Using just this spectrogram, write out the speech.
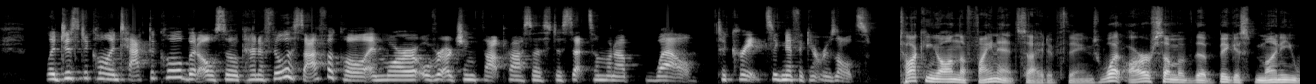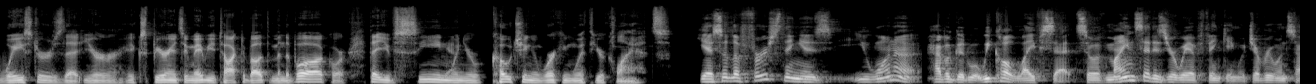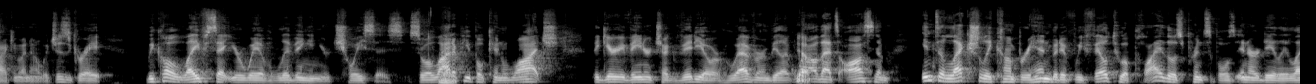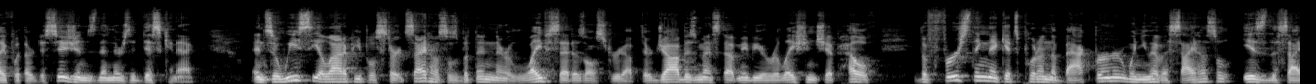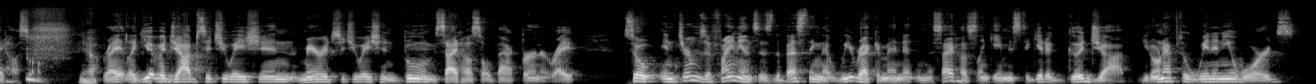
logistical and tactical, but also kind of philosophical and more overarching thought process to set someone up well to create significant results. Talking on the finance side of things, what are some of the biggest money wasters that you're experiencing? Maybe you talked about them in the book or that you've seen yeah. when you're coaching and working with your clients. Yeah. So the first thing is you want to have a good, what we call life set. So if mindset is your way of thinking, which everyone's talking about now, which is great, we call life set your way of living and your choices. So a lot right. of people can watch the Gary Vaynerchuk video or whoever and be like, wow, yep. that's awesome. Intellectually comprehend, but if we fail to apply those principles in our daily life with our decisions, then there's a disconnect. And so we see a lot of people start side hustles, but then their life set is all screwed up. Their job is messed up, maybe a relationship, health, the first thing that gets put on the back burner when you have a side hustle is the side hustle. yeah. Right. Like you have a job situation, marriage situation, boom, side hustle, back burner. Right. So in terms of finances, the best thing that we recommend in the side hustling game is to get a good job. You don't have to win any awards.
